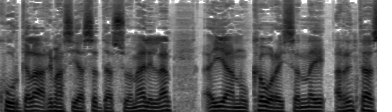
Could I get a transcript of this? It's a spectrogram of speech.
kuurgala arrimaha siyaasadda somalilan ayaanu ka wareysanay arintaas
